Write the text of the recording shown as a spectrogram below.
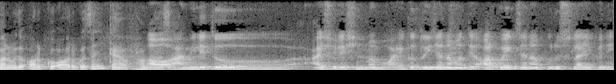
भन्नु अर्को अर्को चाहिँ कहाँ हामीले त्यो आइसोलेसनमा भएको दुईजना मध्ये अर्को एकजना पुरुषलाई पनि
